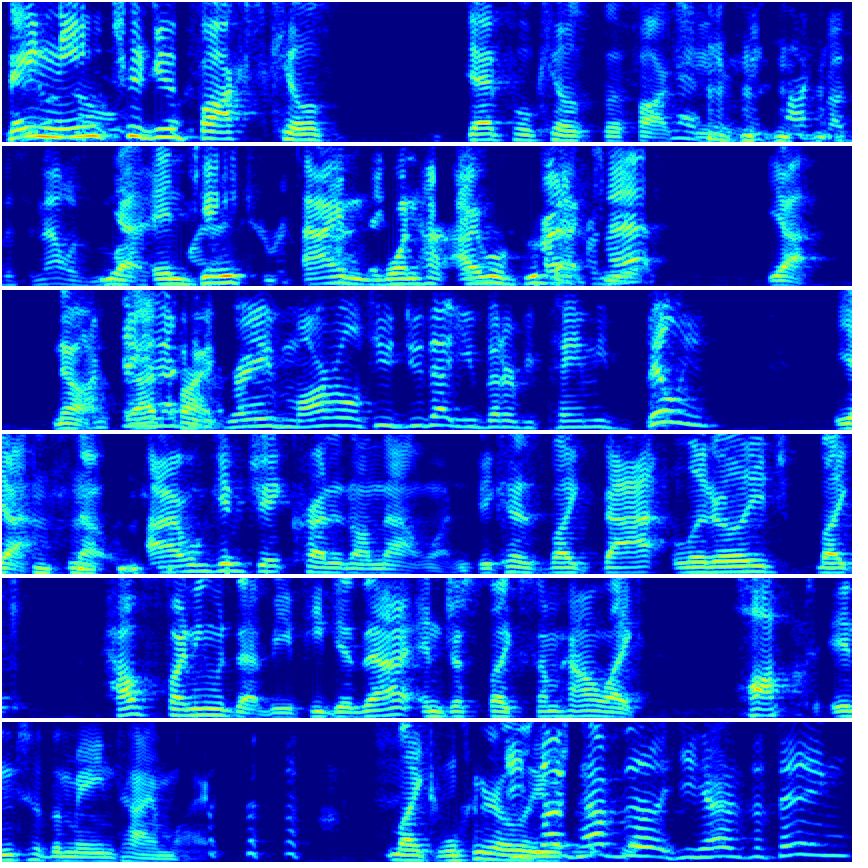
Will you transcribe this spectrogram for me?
They need know- to do Fox kills. Deadpool kills the Fox Yeah, we talked about this, and that was Yeah, and Jake, I'm one. I will give credit that for to you. Yeah, no, I'm taking that's that to fine. the grave, Marvel. If you do that, you better be paying me billions. Yeah, no, I will give Jake credit on that one because like that literally like how funny would that be if he did that and just like somehow like hopped into the main timeline? like literally. He does have the he has the thing.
